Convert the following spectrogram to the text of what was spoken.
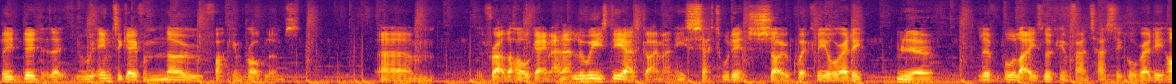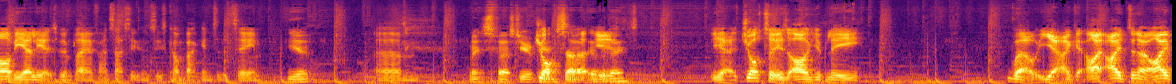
they did. they- Inter gave them no fucking problems um, throughout the whole game. And that Luis Diaz guy, man, he's settled in so quickly already. yeah, Liverpool, like he's looking fantastic already. Harvey Elliott's been playing fantastic since he's come back into the team. yeah. Um, Made his first European Jota start the other is, day. yeah, Jota is arguably, well, yeah, I, get- I, I don't know. I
